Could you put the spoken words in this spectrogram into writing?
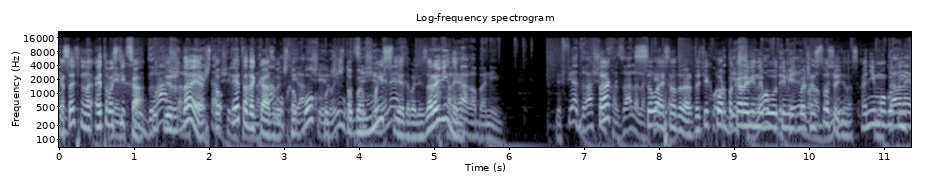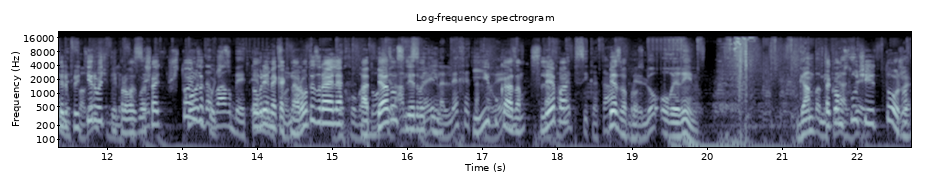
Касательно этого стиха, утверждая, что это доказывает, что Бог хочет, чтобы мы следовали за раввинами. Так, ссылаясь на драж, до тех пор, пока раввины будут иметь большинство среди нас, они могут интерпретировать и провозглашать, что им захочется, в то время как народ Израиля обязан следовать им и их указам слепо, без вопросов. В таком случае тоже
